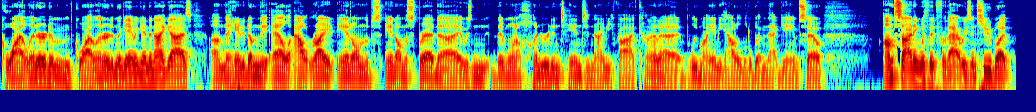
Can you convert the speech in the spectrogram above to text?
Kawhi Leonard and Kawhi Leonard in the game again tonight, guys. Um, they handed them the L outright and on the and on the spread. Uh, it was they won 110 to 95. Kind of blew Miami out a little bit in that game. So I'm siding with it for that reason too, but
